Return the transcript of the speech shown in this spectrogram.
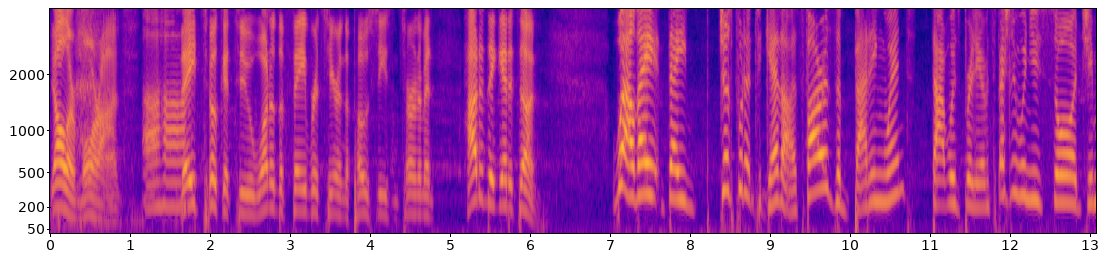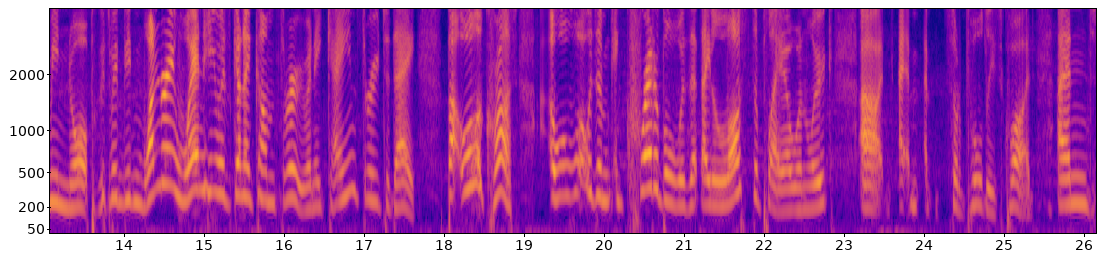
Y'all are morons. Uh-huh. They took it to one of the favorites here in the postseason tournament. How did they get it done? Well, they they just put it together. As far as the batting went, that was brilliant, especially when you saw Jimmy Knorp, because we've been wondering when he was going to come through, and he came through today. But all across, uh, what was incredible was that they lost a player when Luke uh, sort of pulled his quad, and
